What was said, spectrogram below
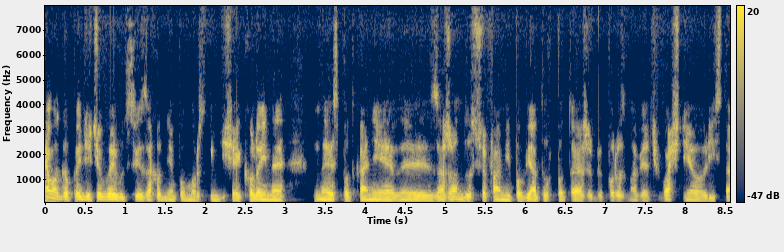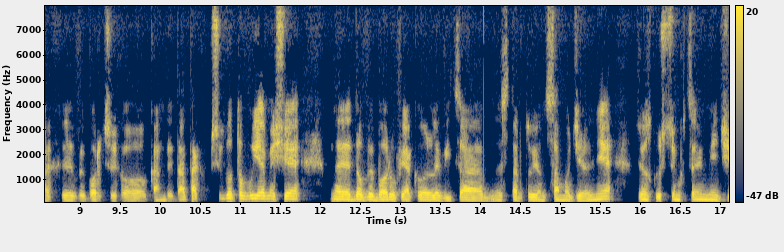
Ja mogę powiedzieć o województwie zachodniopomorskim. Dzisiaj kolejne E, spotkanie e, zarządu z szefami powiatów po to, żeby porozmawiać właśnie o listach wyborczych, o kandydatach. Przygotowujemy się e, do wyborów jako lewica, startując samodzielnie, w związku z czym chcemy mieć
